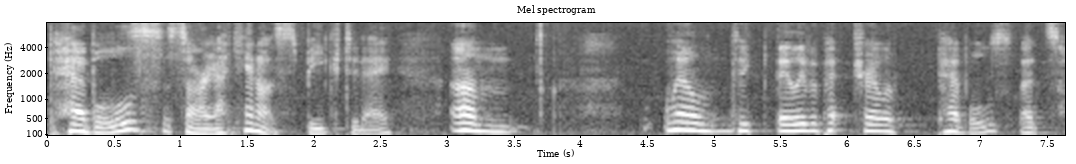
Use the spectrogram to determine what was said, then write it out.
pebbles. Sorry, I cannot speak today. Um, well, they, they leave a pe- trail of pebbles. That's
